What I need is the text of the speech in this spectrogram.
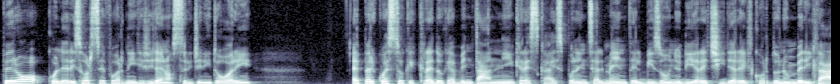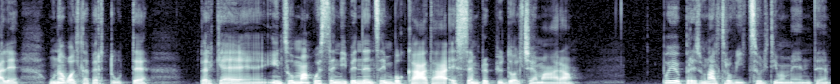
però con le risorse forniteci dai nostri genitori. È per questo che credo che a vent'anni cresca esponenzialmente il bisogno di recidere il cordone ombelicale una volta per tutte, perché insomma questa indipendenza imboccata è sempre più dolce e amara. Poi ho preso un altro vizio ultimamente,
